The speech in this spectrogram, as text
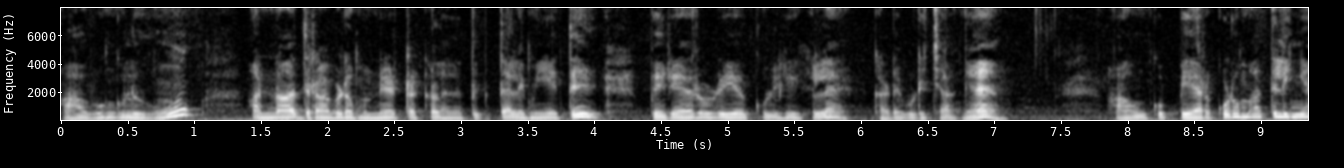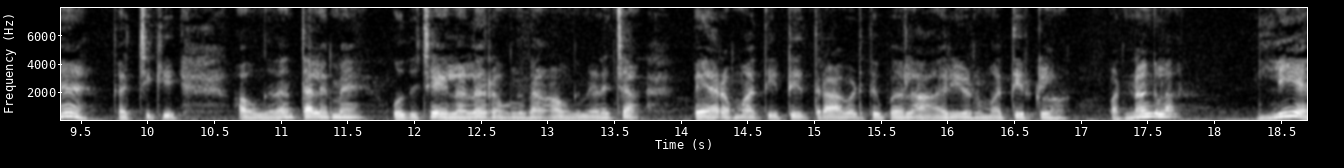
அவங்களும் அண்ணா திராவிட முன்னேற்ற கழகத்துக்கு தலைமையேற்று பெரியாருடைய கொள்கைகளை கடைபிடிச்சாங்க. அவங்க பேரை கூட மாற்றலிங்க கட்சிக்கு அவங்க தான் தலைமை பொதுச் செயலாளர் அவங்க தான். அவங்க நினச்சா பேரை மாற்றிட்டு திராவிடத்துக்கு பதிலாக ஆரியனை மாற்றிருக்கலாம் பண்ணாங்களா? இல்லையே.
